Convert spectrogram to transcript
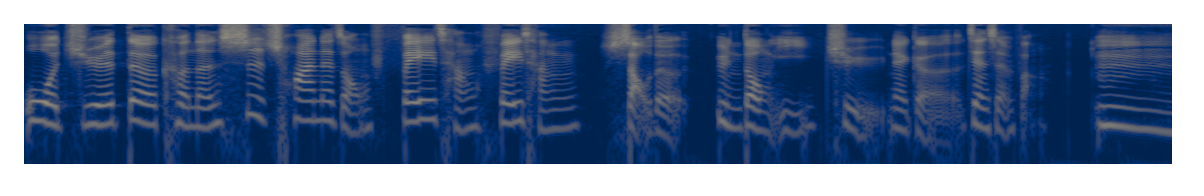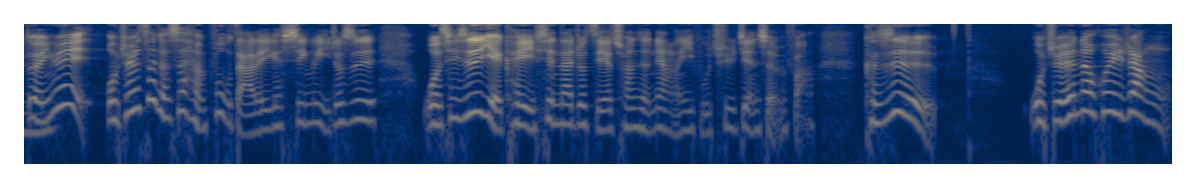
我觉得可能是穿那种非常非常少的运动衣去那个健身房，嗯，对，因为我觉得这个是很复杂的一个心理，就是我其实也可以现在就直接穿成那样的衣服去健身房，可是我觉得那会让。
